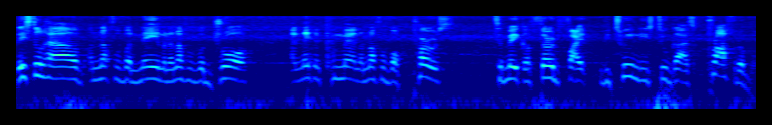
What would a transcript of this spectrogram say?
they still have enough of a name and enough of a draw, and they can command enough of a purse to make a third fight between these two guys profitable.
